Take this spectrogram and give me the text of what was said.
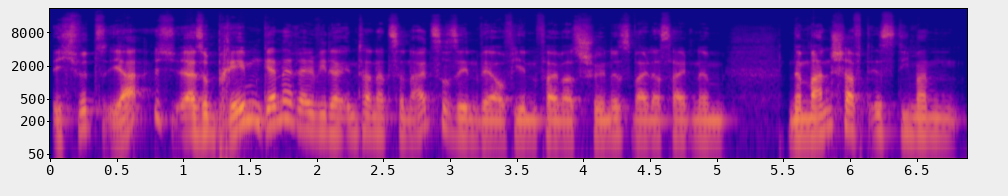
Ich würde, ja, ich, also Bremen generell wieder international zu sehen, wäre auf jeden Fall was Schönes, weil das halt eine ne Mannschaft ist, die man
